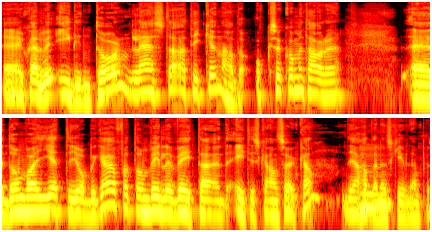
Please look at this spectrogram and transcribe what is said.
Eh, själva editorn läste artikeln, hade också kommentarer. Eh, de var jättejobbiga för att de ville veta den etiska ansökan. Jag hade den skriven på,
